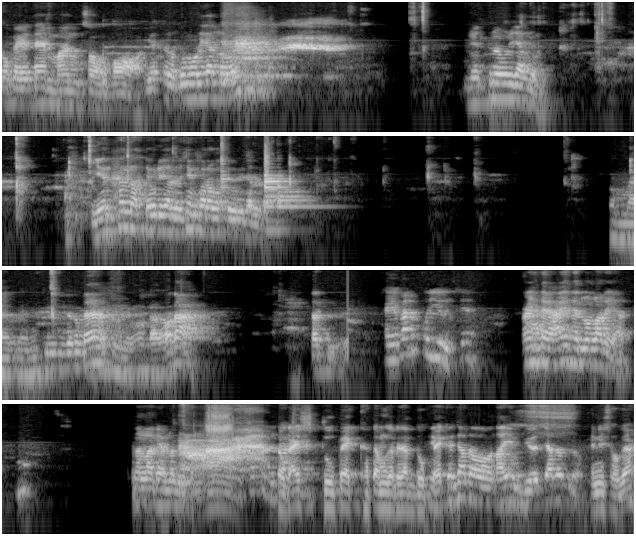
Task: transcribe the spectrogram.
kok kayak teman sopo ya tuh tuh murid lo ya tuh murid lo yang tanah teori jalan sih para waktu jalan ini guys, tupek, ketemu dengan tupek. Ini soga.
